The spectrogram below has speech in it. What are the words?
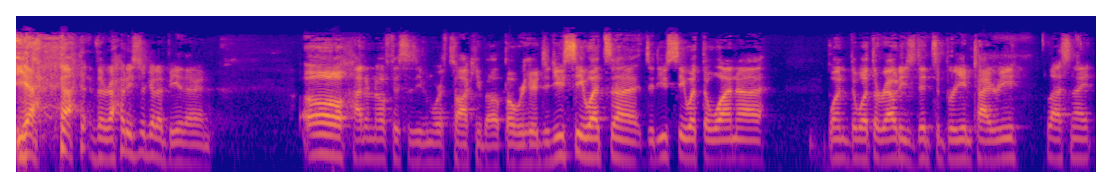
Yeah, the Rowdies are going to be there, and oh, I don't know if this is even worth talking about, but we're here. Did you see what's uh, Did you see what the one uh, one the, what the Rowdies did to Breein Tyree last night?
